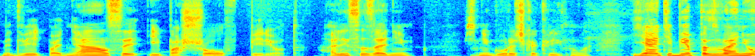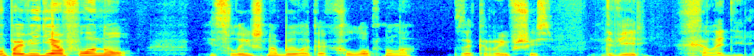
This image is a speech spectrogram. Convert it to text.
Медведь поднялся и пошел вперед. Алиса за ним. Снегурочка крикнула. «Я тебе позвоню по видеофону!» И слышно было, как хлопнула, закрывшись, дверь холодильника.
